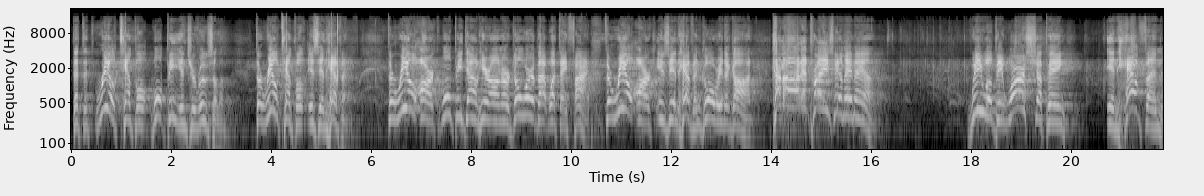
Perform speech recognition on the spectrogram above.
that the real temple won't be in Jerusalem. The real temple is in heaven. The real ark won't be down here on earth. Don't worry about what they find. The real ark is in heaven. Glory to God. Come on and praise Him. Amen. We will be worshiping in heaven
